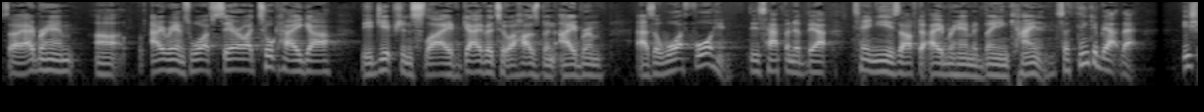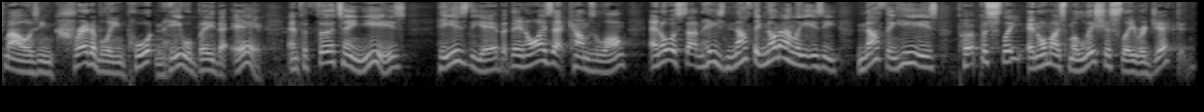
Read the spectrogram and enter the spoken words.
So Abraham, uh, Abraham's wife Sarai took Hagar, the Egyptian slave, gave her to her husband Abram as a wife for him. This happened about 10 years after Abraham had been in Canaan. So think about that. Ishmael is incredibly important. He will be the heir. And for 13 years, he is the heir, but then Isaac comes along, and all of a sudden he's nothing. Not only is he nothing, he is purposely and almost maliciously rejected,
